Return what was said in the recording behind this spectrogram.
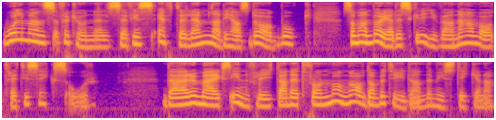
Woolmans förkunnelse finns efterlämnad i hans dagbok som han började skriva när han var 36 år. Där märks inflytandet från många av de betydande mystikerna.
